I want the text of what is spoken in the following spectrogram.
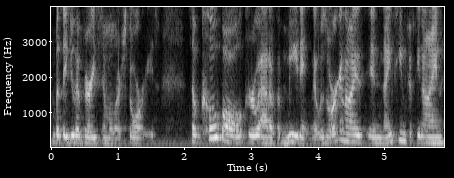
but they do have very similar stories. So COBOL grew out of a meeting that was organized in 1959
